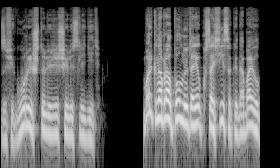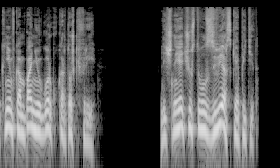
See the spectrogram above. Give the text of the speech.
За фигурой, что ли, решили следить. Борька набрал полную тарелку сосисок и добавил к ним в компанию горку картошки фри. Лично я чувствовал зверский аппетит.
